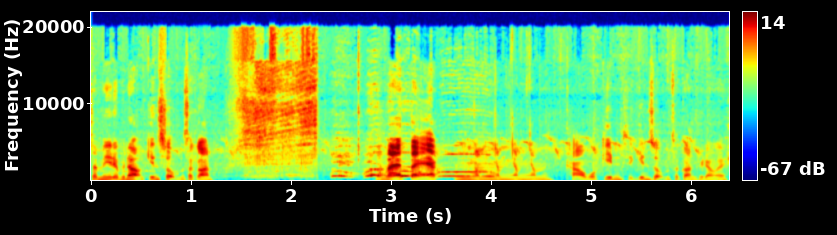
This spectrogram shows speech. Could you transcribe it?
สามีเดี๋ยวพี่น้องกินสมซะก่อนมันได้แตกงำงำงำงำขาวบอกกินสิกินสมซะก่อนพี่น้องเอ้ย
